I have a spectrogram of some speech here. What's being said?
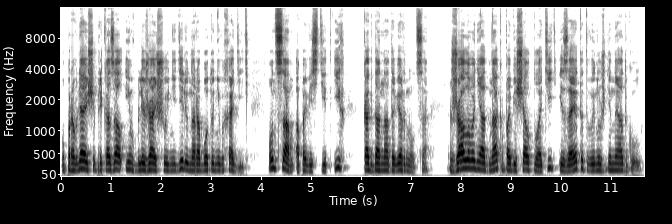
Управляющий приказал им в ближайшую неделю на работу не выходить. Он сам оповестит их, когда надо вернуться. Жалование, однако, пообещал платить и за этот вынужденный отгул.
